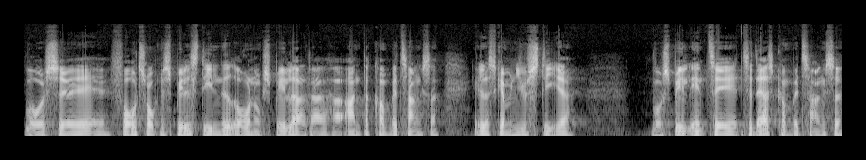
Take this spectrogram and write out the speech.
vores øh, foretrukne spilstil ned over nogle spillere, der har andre kompetencer, eller skal man justere vores spil ind til, til deres kompetencer,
